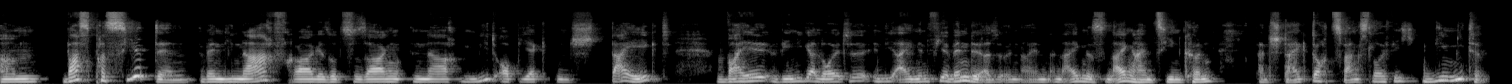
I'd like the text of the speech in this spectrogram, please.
Ähm, was passiert denn, wenn die Nachfrage sozusagen nach Mietobjekten steigt, weil weniger Leute in die eigenen vier Wände, also in ein, ein eigenes ein Eigenheim ziehen können? Dann steigt doch zwangsläufig die Miete.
